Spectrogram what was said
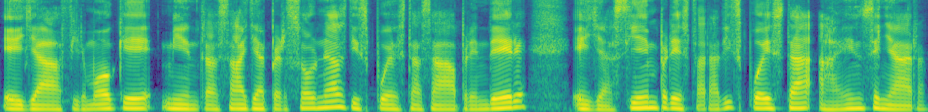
Ella afirmó que mientras haya personas dispuestas a aprender, ella siempre estará dispuesta a enseñar.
